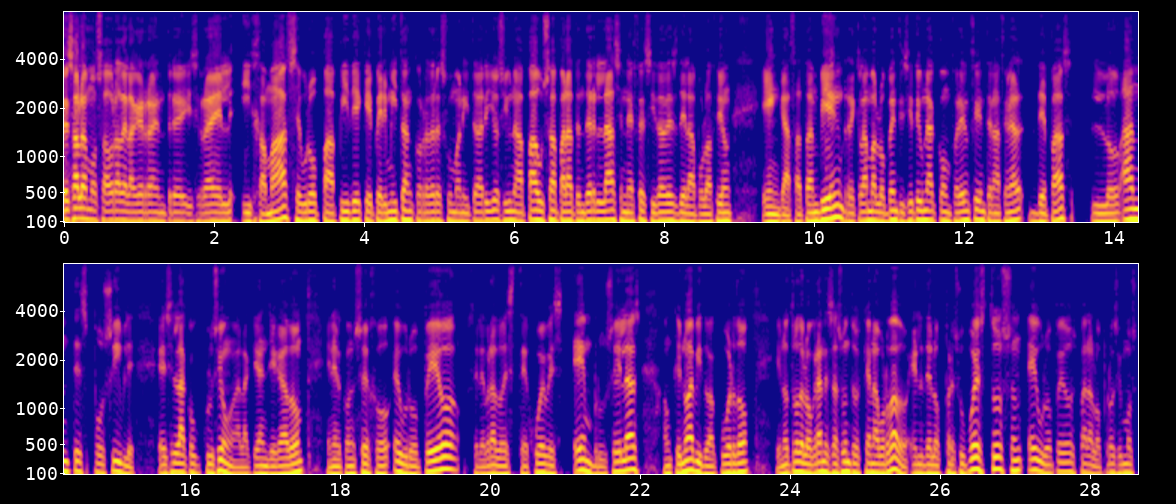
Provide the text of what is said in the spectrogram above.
Les hablamos ahora de la guerra entre Israel y Hamas. Europa pide que permitan corredores humanitarios y una pausa para atender las necesidades de la población en Gaza. También reclaman los 27 una conferencia internacional de paz lo antes posible. Es la conclusión a la que han llegado en el Consejo Europeo, celebrado este jueves en Bruselas, aunque no ha habido acuerdo en otro de los grandes asuntos que han abordado, el de los presupuestos europeos para los próximos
